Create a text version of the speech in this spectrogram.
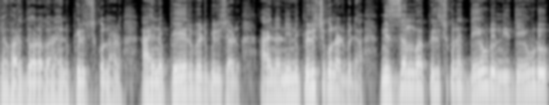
ఎవరి ద్వారాగా ఆయన పిలుచుకున్నాడు? ఆయన పేరు పెట్టి పిలిచాడు. ఆయన నిన్ను పిలుచుకున్నాడు బిడ్డ. నిజంగా పిలుచుకున్న దేవుడు నీ దేవుడు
